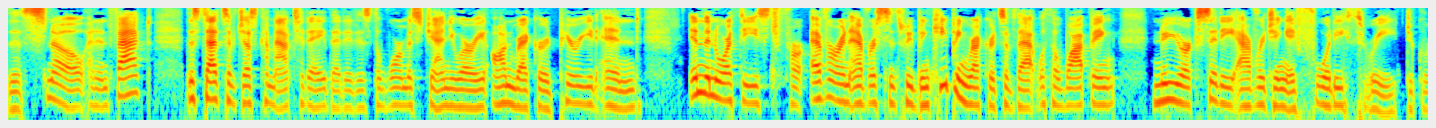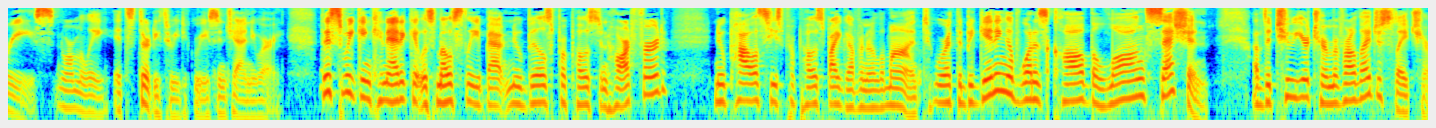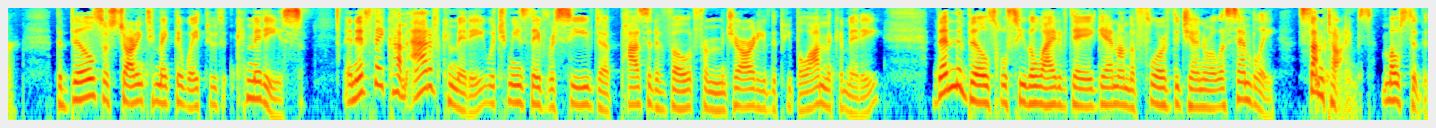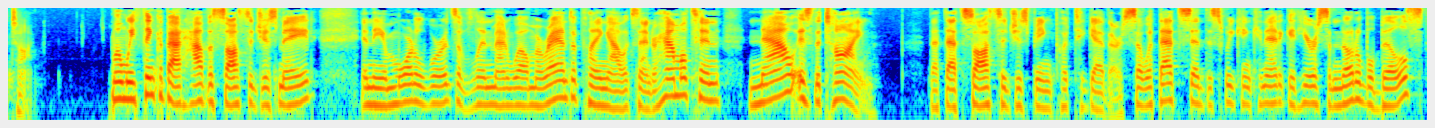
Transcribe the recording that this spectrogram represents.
the snow. And in fact, the stats have just come out today that it is the warmest January on record, period end, in the Northeast forever and ever since we've been keeping records of that, with a whopping New York City averaging a 43 degrees. Normally, it's 33 degrees in January. This week in Connecticut was mostly about new bills proposed in Hartford. New policies proposed by Governor Lamont. We're at the beginning of what is called the long session of the two year term of our legislature. The bills are starting to make their way through the committees. And if they come out of committee, which means they've received a positive vote from a majority of the people on the committee, then the bills will see the light of day again on the floor of the General Assembly. Sometimes, most of the time. When we think about how the sausage is made, in the immortal words of Lin Manuel Miranda playing Alexander Hamilton, now is the time that that sausage is being put together. So, with that said, this week in Connecticut, here are some notable bills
